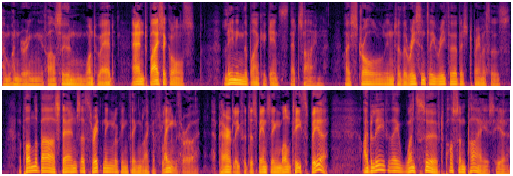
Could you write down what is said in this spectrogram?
I'm wondering if I'll soon want to add, and bicycles. Leaning the bike against that sign, I stroll into the recently refurbished premises. Upon the bar stands a threatening-looking thing like a flamethrower apparently for dispensing Monteith's beer. I believe they once served possum pies here.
